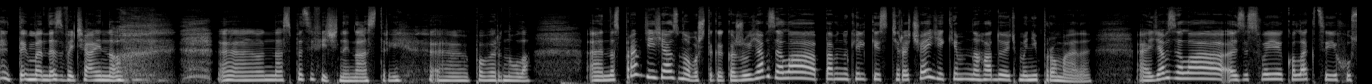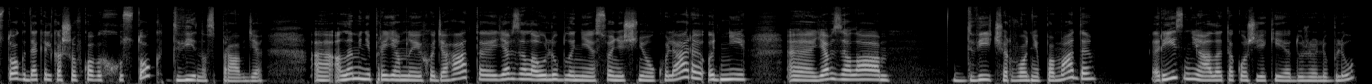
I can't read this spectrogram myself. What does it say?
ти мене, звичайно, е, на специфічний настрій е, повернула. Е, насправді, я знову ж таки кажу: я взяла певну кількість речей, які нагадують мені про мене. Я взяла зі своєї колекції хусток декілька шовкових хусток, дві насправді, але мені приємно їх одягати. Я взяла улюблені сонячні окуляри одні, я взяла дві червоні помади, різні, але також які я дуже люблю.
